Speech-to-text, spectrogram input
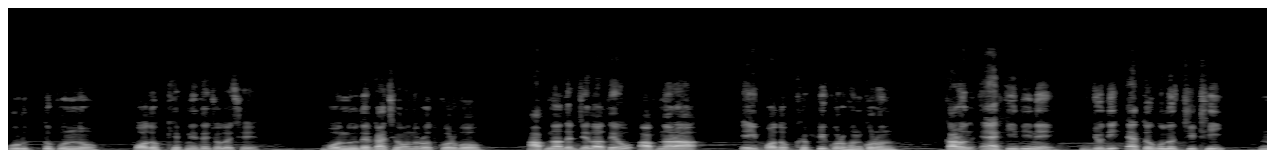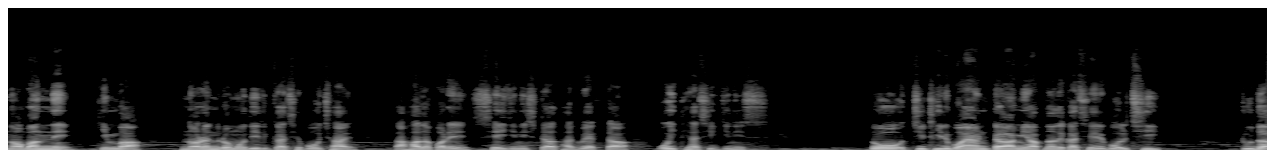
গুরুত্বপূর্ণ পদক্ষেপ নিতে চলেছে। বন্ধুদের কাছে অনুরোধ করব, আপনাদের জেলাতেও আপনারা এই পদক্ষেপটি গ্রহণ করুন। কারণ একই দিনে যদি এতগুলো চিঠি নবান্নে কিংবা নরেন্দ্র মোদির কাছে পৌঁছায় তাহলে পরে সেই জিনিসটা থাকবে একটা ঐতিহাসিক জিনিস। তো চিঠির বয়ানটা আমি আপনাদের কাছে বলছি। To the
